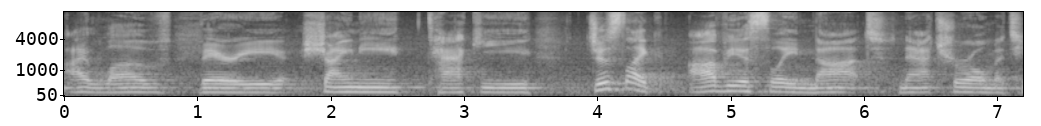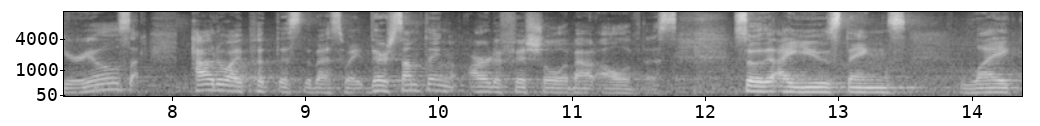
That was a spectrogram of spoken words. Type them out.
I love very shiny, tacky, just like obviously not natural materials. How do I put this the best way? There's something artificial about all of this. So I use things like,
